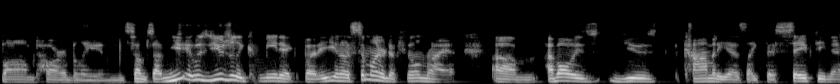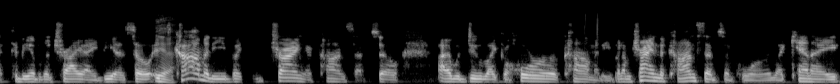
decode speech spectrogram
bombed horribly, and some stuff it was usually comedic, but you know, similar to Film Riot, um, I've always used comedy as like the safety net to be able to try ideas. So it's yeah. comedy, but trying a concept. So I would do like a horror comedy, but I'm trying the concepts of horror. Like, can I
